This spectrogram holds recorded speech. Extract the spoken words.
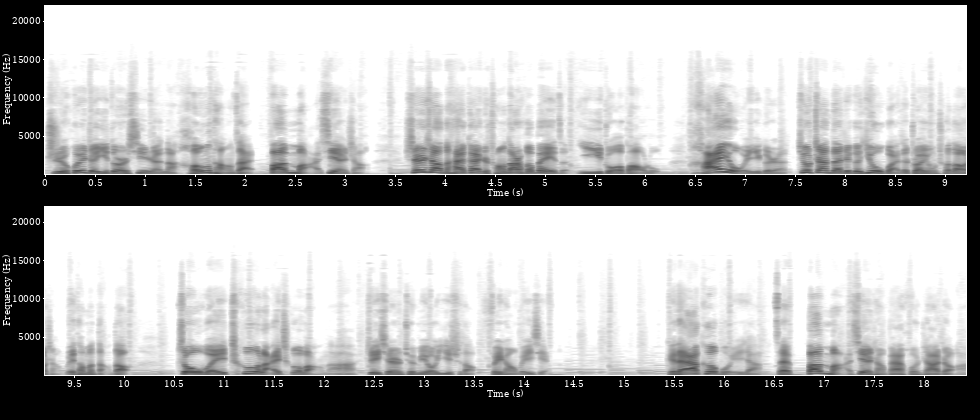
指挥着一对新人呢横躺在斑马线上，身上呢还盖着床单和被子，衣着暴露。还有一个人就站在这个右拐的专用车道上为他们挡道，周围车来车往的啊，这些人却没有意识到非常危险。给大家科普一下，在斑马线上拍婚纱照啊，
